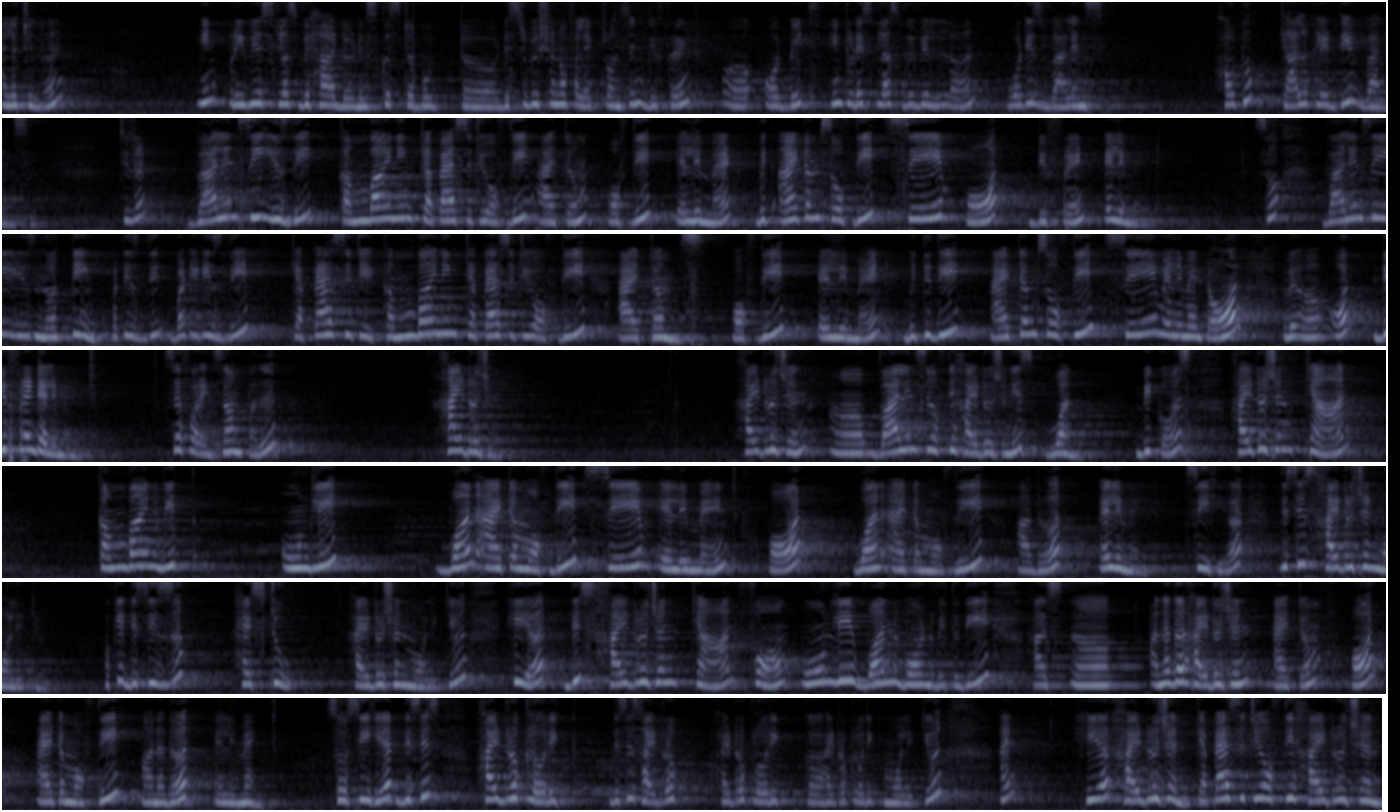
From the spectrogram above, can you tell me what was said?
Hello children. In previous class we had uh, discussed about uh, distribution of electrons in different uh, orbits. In today's class we will learn what is valency. How to calculate the valency. Children, valency is the combining capacity of the atom of the element with atoms of the same or different element. So valency is nothing but is the but it is the capacity combining capacity of the atoms of the element with the atoms of the same element or uh, or different element. Say for example hydrogen. Hydrogen uh, valency of the hydrogen is 1 because hydrogen can combine with only one atom of the same element or one atom of the other element. See here, this is hydrogen molecule. Okay, this is H2 hydrogen molecule. Here, this hydrogen can form only one bond with the uh, another hydrogen atom or atom of the another element. So see here, this is hydrochloric. This is hydro, hydrochloric, uh, hydrochloric molecule. And here hydrogen, capacity of the hydrogen,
